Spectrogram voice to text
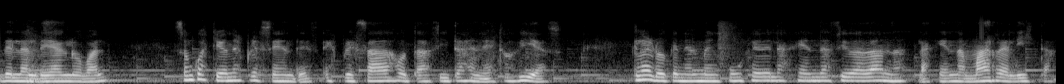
de la aldea global? Son cuestiones presentes, expresadas o tácitas en estos días. Claro que en el menjunje de la agenda ciudadana, la agenda más realista,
